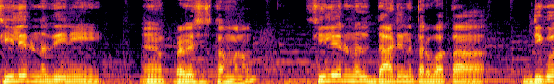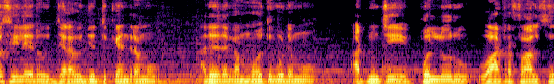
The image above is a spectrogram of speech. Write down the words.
సీలేరు నదిని ప్రవేశిస్తాం మనం. సీలేరు నది దాటిన తర్వాత దిగో సీలేరు జల విద్యుత్ కేంద్రము అదేవిధంగా మోతుగూడెము అటు నుంచి పొల్లూరు వాటర్ ఫాల్స్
